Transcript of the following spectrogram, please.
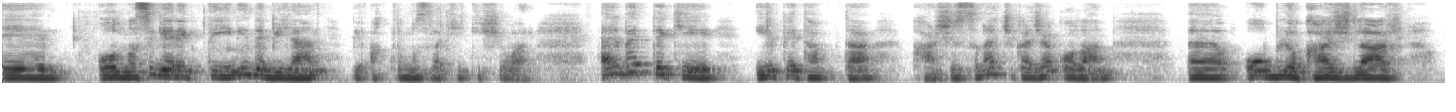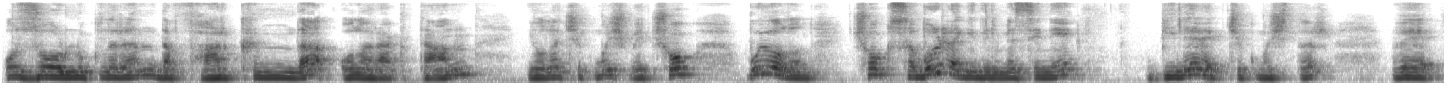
e, olması gerektiğini de bilen bir aklımızdaki kişi var. Elbette ki ilk etapta karşısına çıkacak olan e, o blokajlar, o zorlukların da farkında olaraktan yola çıkmış ve çok bu yolun çok sabırla gidilmesini bilerek çıkmıştır ve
